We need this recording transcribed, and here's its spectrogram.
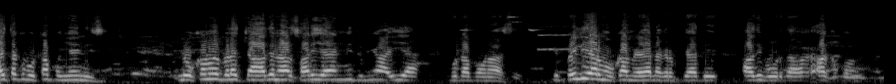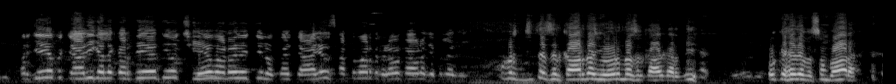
ਅੱਜ ਤੱਕ ਵੋਟਾਂ ਪਈਆਂ ਹੀ ਨਹੀਂ ਸੀ। ਲੋਕਾਂ ਨੂੰ ਇਹ ਬੜੇ ਚਾਅ ਦੇ ਨਾਲ ਸਾਰੀ ਐ ਇੰਨੀ ਦੁਨੀਆ ਆਈ ਆ ਵੋਟਾਂ ਪਾਉਣ ਵਾਸਤੇ। ਕਿ ਪਹਿਲੀ ਵਾਰ ਮੌਕਾ ਮਿਲਿਆ ਨਗਰ ਪੰਚਾਇਤ ਦੇ ਆਪਦੀ ਵੋਟ ਦਾ ਹੱਕ ਪਾਉਣ। ਪਰ ਜੇ ਪੰਚਾਇਤ ਦੀ ਗੱਲ ਕਰਦੇ ਆ ਤੇ ਉਹ 6 ਵਾਰਡਾਂ ਵਿੱਚ ਲੋਕਾਂ ਚ ਆ ਗਏ 7 ਵਾਰ ਤੇ ਬੜਾ ਮੁਕਾਬਲਾ ਜਿੱਤ ਲਿਆ ਉਹ ਫਿਰ ਜਿੱਥੇ ਸਰਕਾਰ ਦਾ ਜ਼ੋਰ ਹੁੰਦਾ ਸਰਕਾਰ ਕਰਦੀ ਹੈ ਉਹ ਕਿਸੇ ਦੇ ਵੱਸੋਂ ਬਾਹਰ ਹੈ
